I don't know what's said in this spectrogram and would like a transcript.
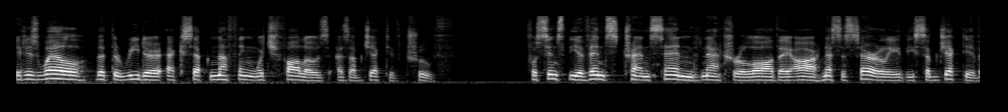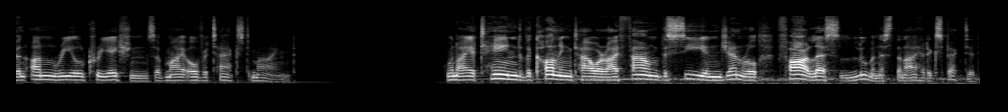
It is well that the reader accept nothing which follows as objective truth. For since the events transcend natural law, they are necessarily the subjective and unreal creations of my overtaxed mind. When I attained the conning tower, I found the sea in general far less luminous than I had expected.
